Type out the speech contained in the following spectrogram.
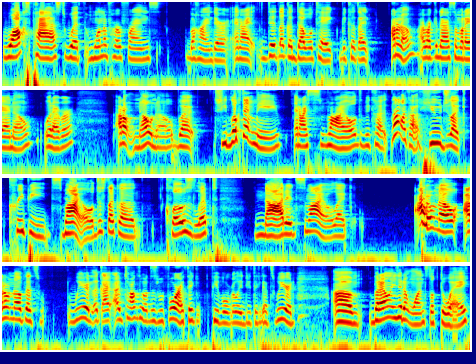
walks past with one of her friends behind her, and I did like a double take because I I don't know, I recognized somebody I know, whatever. I don't know, no, but she looked at me and I smiled because not like a huge like creepy smile, just like a closed-lipped nodded smile like I don't know. I don't know if that's weird. Like I, I've talked about this before. I think people really do think that's weird. Um, but I only did it once, looked away,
